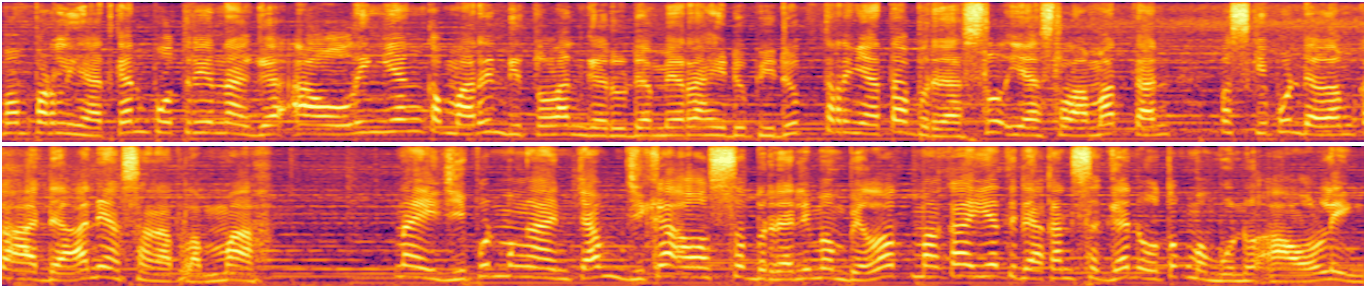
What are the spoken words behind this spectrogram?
memperlihatkan putri naga Aoling yang kemarin ditelan Garuda Merah hidup-hidup ternyata berhasil ia selamatkan meskipun dalam keadaan yang sangat lemah. Naiji pun mengancam jika Aosa berani membelot maka ia tidak akan segan untuk membunuh Aoling.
